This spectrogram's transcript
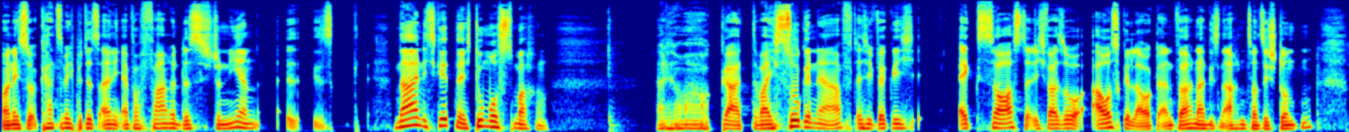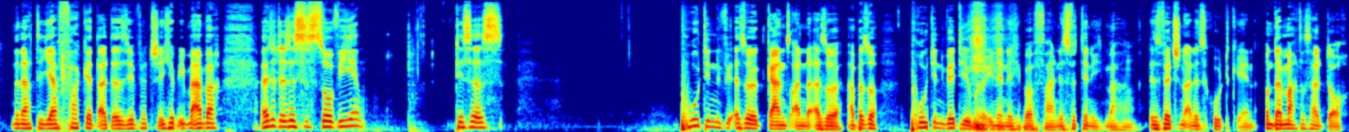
Und ich so, kannst du mich bitte jetzt eigentlich einfach fahren und das stornieren? Äh, Nein, es geht nicht, du musst machen. Oh Gott, da war ich so genervt, dass ich wirklich exhausted. Ich war so ausgelaugt einfach nach diesen 28 Stunden. Und dann dachte ich, ja, fuck it, Alter. Ich habe ihm einfach, also das ist so wie dieses Putin, also ganz anders, also, aber so, Putin wird die Ukraine nicht überfallen, das wird er nicht machen. Es wird schon alles gut gehen. Und dann macht es halt doch.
